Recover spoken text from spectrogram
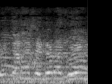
Rencana gender aku yang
